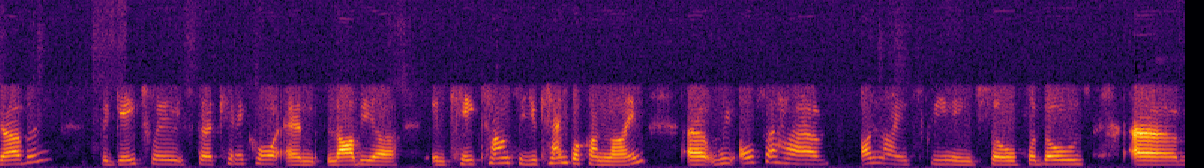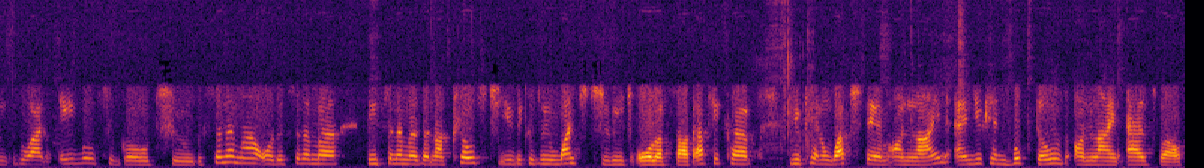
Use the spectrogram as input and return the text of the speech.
Durban, the Gateway, Ster-Kinekor, and Labia in Cape Town. So you can book online. Uh, we also have online screenings. So for those um, who aren't able to go to the cinema or the cinema, these cinemas are not close to you because we want to reach all of South Africa. You can watch them online and you can book those online as well.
